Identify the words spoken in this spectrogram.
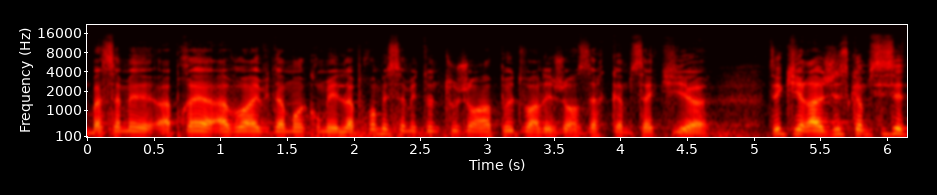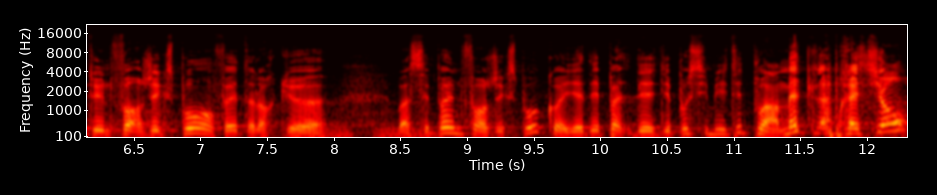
bah ça met, après avoir évidemment combien il la prend, mais ça m'étonne toujours un peu de voir les joueurs Zerg comme ça qui, euh, qui réagissent comme si c'était une Forge Expo en fait, alors que bah, c'est pas une Forge Expo quoi. Il y a des, pa- des- des possibilités de pouvoir mettre la pression,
